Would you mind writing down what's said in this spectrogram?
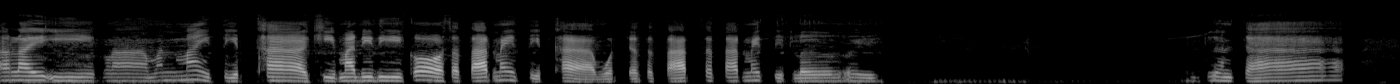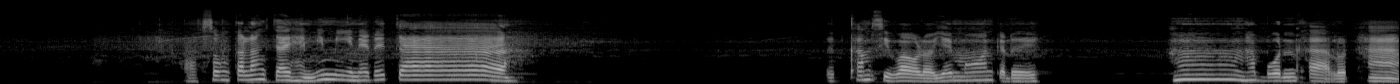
อะไรอีกล่ะ มันไม่ติดค่ะ ขี่มาดีๆ ก็สตาร์ทไม่ติดค่ะ บทจะสตาร์ท สตาร์ทไม่ติดเลย เพื่อนจ้าฝากส่งกำลังใจให้มิมีในอยด้อจ้าเกิดคำสิเว้าแล้วยายมอนก็เลย ห้าบนค่ะ รถห้าง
